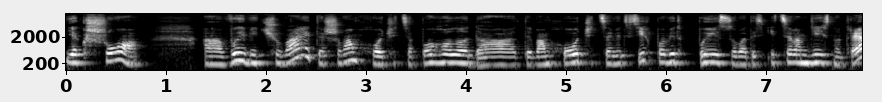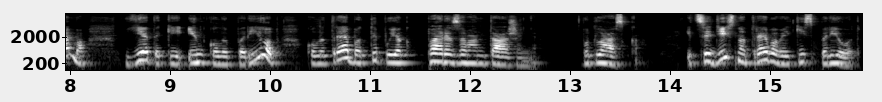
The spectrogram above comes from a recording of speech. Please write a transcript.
Якщо ви відчуваєте, що вам хочеться поголодати, вам хочеться від всіх повідписуватись, і це вам дійсно треба, є такий інколи період, коли треба, типу, як перезавантаження. Будь ласка, і це дійсно треба в якийсь період.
